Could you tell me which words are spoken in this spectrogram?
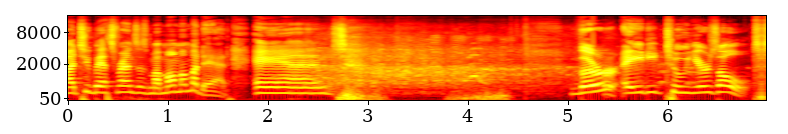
my two best friends is my mom and my dad. And they're 82 years old.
